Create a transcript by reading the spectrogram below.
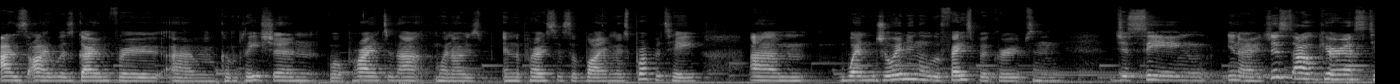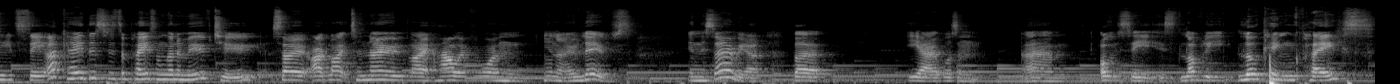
as I was going through um, completion, well, prior to that, when I was in the process of buying this property, um, when joining all the Facebook groups and just seeing, you know, just out of curiosity to see, okay, this is the place I'm going to move to. So I'd like to know, like, how everyone, you know, lives in this area. But yeah, it wasn't. Um, obviously it's lovely looking place.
